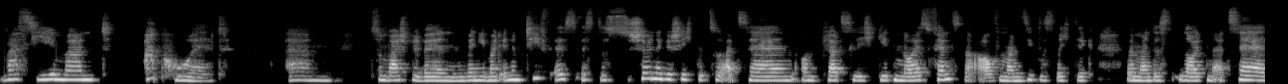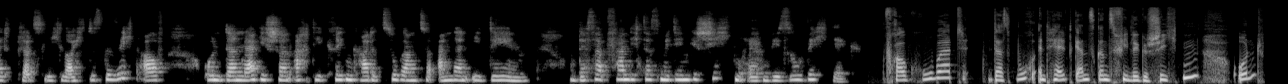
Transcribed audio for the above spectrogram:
was jemand abholt. Ähm, Zum Beispiel, wenn, wenn jemand in einem Tief ist, ist es schöne Geschichte zu erzählen und plötzlich geht ein neues Fenster auf und man sieht es richtig, wenn man das Leuten erzählt, plötzlich leuchtet das Gesicht auf und dann merke ich schon, ach, die kriegen gerade Zugang zu anderen Ideen. Und deshalb fand ich das mit den Geschichten irgendwie so wichtig. Frau Grubert, das Buch enthält ganz, ganz viele Geschichten und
